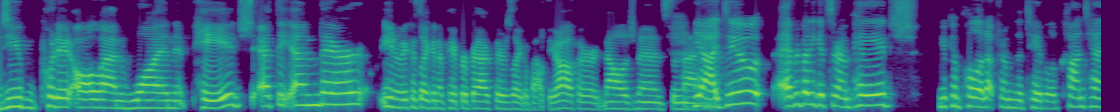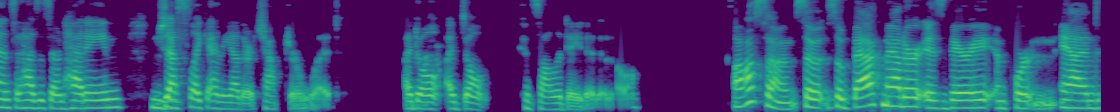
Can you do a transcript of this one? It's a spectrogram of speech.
do you put it all on one page at the end there you know because like in a paperback there's like about the author acknowledgments and then yeah i do everybody gets their own page you can pull it up from the table of contents it has its own heading mm-hmm. just like any other chapter would i don't i don't consolidate it at all Awesome. So so back matter is very important and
